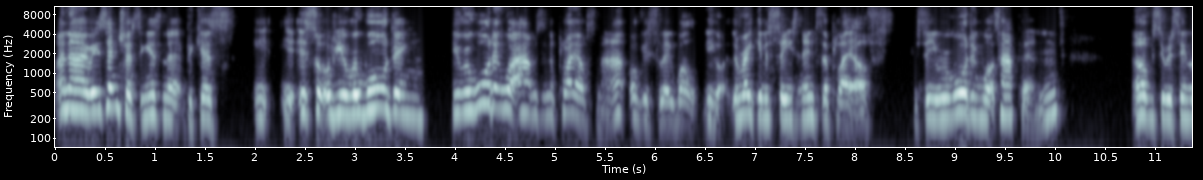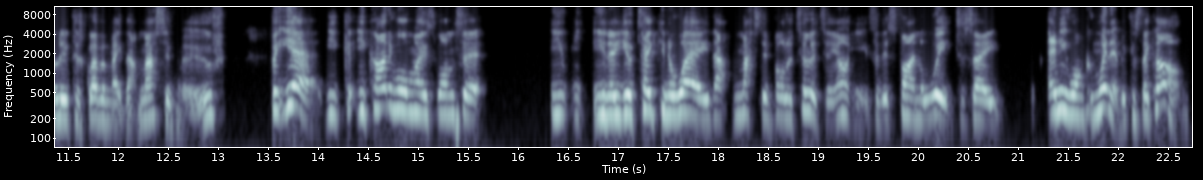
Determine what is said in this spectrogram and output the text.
I know it's interesting, isn't it? Because it's sort of you're rewarding you're rewarding what happens in the playoffs, Matt. Obviously, well, you got the regular season into the playoffs, so you're rewarding what's happened. And obviously, we've seen Lucas Glover make that massive move. But yeah, you you kind of almost want it. You you know you're taking away that massive volatility, aren't you, for this final week to say anyone can win it because they can't.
